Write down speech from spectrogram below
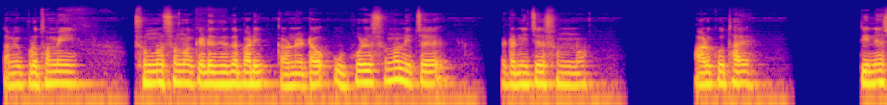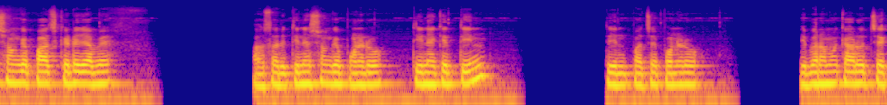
তো আমি প্রথমেই শূন্য শূন্য কেটে দিতে পারি, কারণ এটা উপরে শূন্য, নিচে, এটা নিচে শূন্য। আর কোথায়? তিনের সঙ্গে পাঁচ কেটে যাবে। সরি তিনের সঙ্গে পনেরো, তিন একে তিন তিন পাঁচে পনেরো। এবার আমাকে আরও চেক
